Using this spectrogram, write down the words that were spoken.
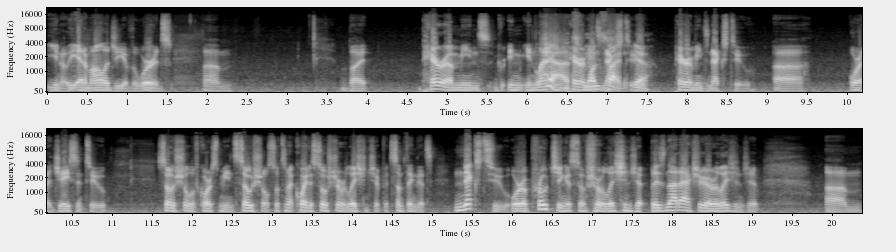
you know, the etymology of the words. Um, but para means, in, in Latin, Yeah, para means next to. yeah. para means next to uh, or adjacent to. Social, of course, means social, so it's not quite a social relationship. It's something that's next to or approaching a social relationship, but is not actually a relationship. Um,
